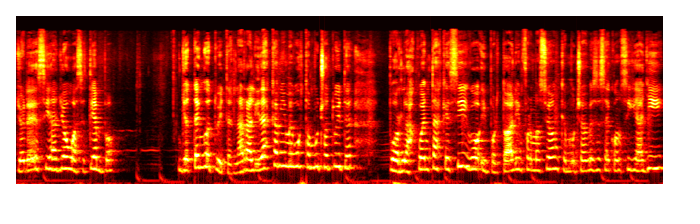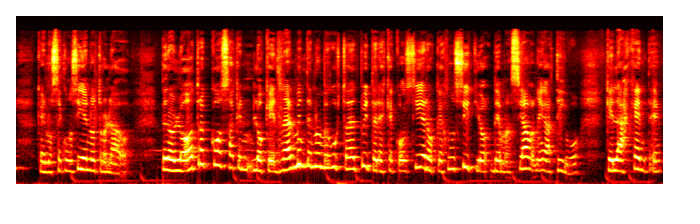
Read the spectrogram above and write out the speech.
Yo le decía a Joe hace tiempo, yo tengo Twitter. La realidad es que a mí me gusta mucho Twitter por las cuentas que sigo y por toda la información que muchas veces se consigue allí, que no se consigue en otro lado. Pero lo otra cosa que lo que realmente no me gusta de Twitter es que considero que es un sitio demasiado negativo, que la gente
